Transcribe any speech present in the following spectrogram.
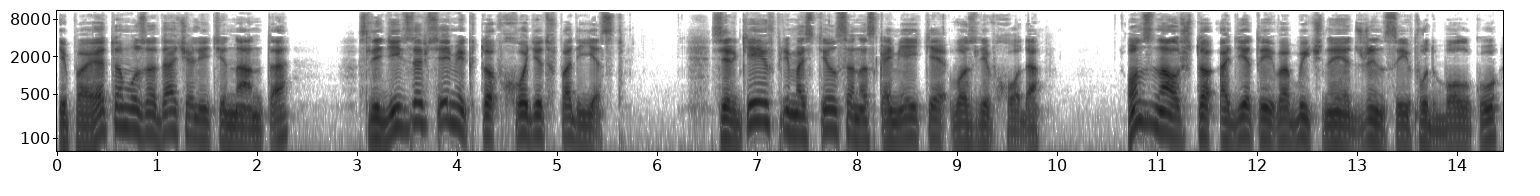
И поэтому задача лейтенанта следить за всеми, кто входит в подъезд. Сергеев примостился на скамейке возле входа. Он знал, что одетый в обычные джинсы и футболку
